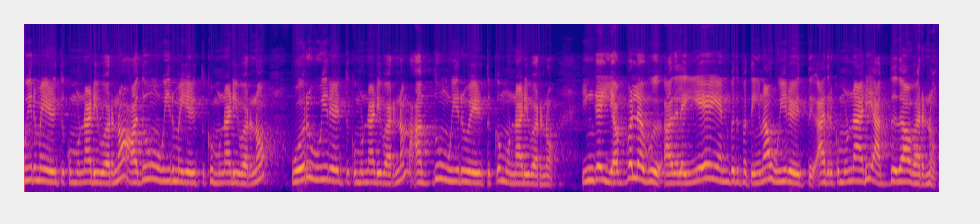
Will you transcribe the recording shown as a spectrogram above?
உயிர்மை எழுத்துக்கு முன்னாடி வரணும் அதுவும் உயிர்மை எழுத்துக்கு முன்னாடி வரணும் ஒரு உயிர் எழுத்துக்கு முன்னாடி வரணும் அதுவும் உயிர் எழுத்துக்கு முன்னாடி வரணும். இங்கே எவ்வளவு அதில் ஏ என்பது பார்த்திங்கன்னா உயிரெழுத்து அதற்கு முன்னாடி அஃது தான் வரணும்.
